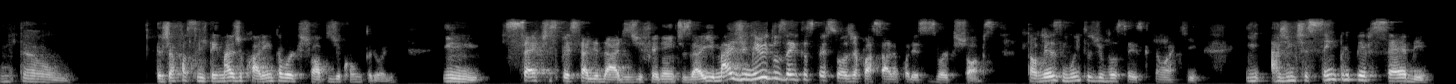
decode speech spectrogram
Então, eu já facilitei mais de 40 workshops de controle em sete especialidades diferentes aí. Mais de 1.200 pessoas já passaram por esses workshops. Talvez muitos de vocês que estão aqui. E a gente sempre percebe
